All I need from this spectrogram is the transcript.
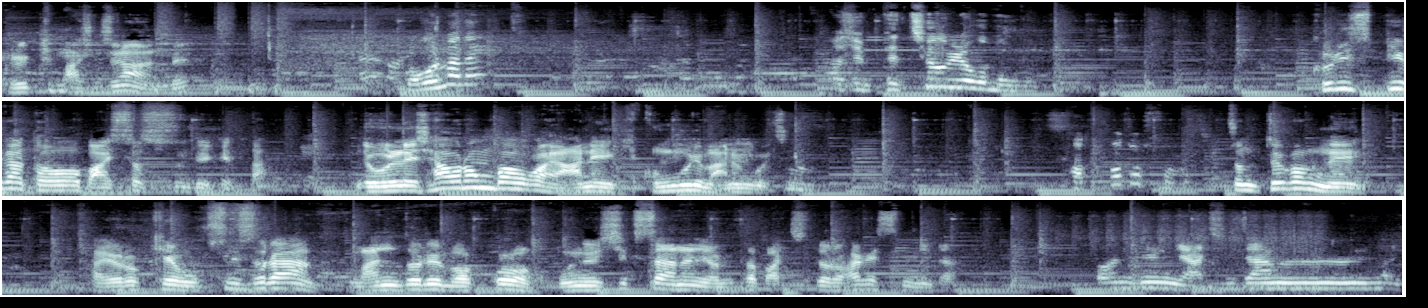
그렇게 맛있진 않은데? 먹을만해. 나 지금 배 채우려고 먹는 거. 크리스피가 더 맛있었을 수도 있겠다. 근데 원래 샤오롱바오가 안에 이렇게 국물이 많은 거지. 다 터졌어. 좀 뜨겁네. 자, 이렇게 옥수수랑 만두를 먹고 오늘 식사는 여기서 마치도록 하겠습니다. 펀딩 야시장은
